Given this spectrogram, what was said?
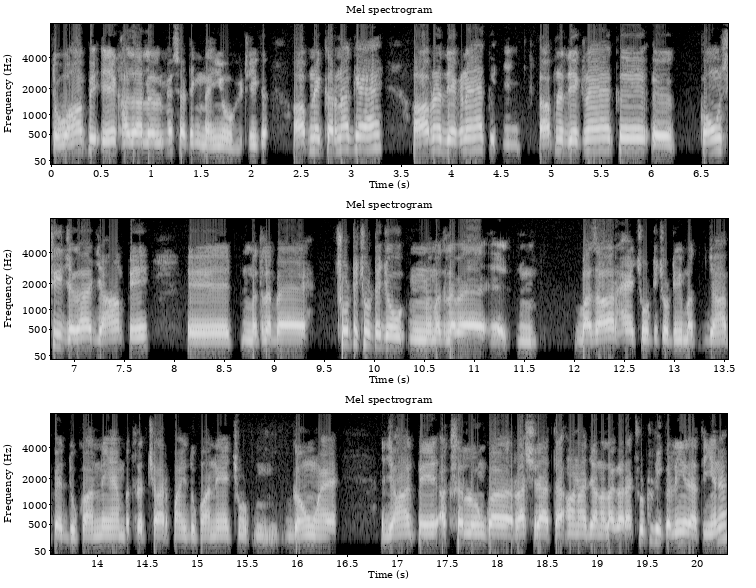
तो वहाँ पे एक हज़ार रियाल में सेटिंग नहीं होगी, ठीक है? आपने करना क्या है? आपने देखना है आपने देखना है कि कौन सी जगह जहाँ पे ए, मतलब छोटे छोटे जो मतलब बाज़ार है छोटी छोटी मत, जहाँ पे दुकानें हैं मतलब चार पाँच दुकानें हैं गाँव है जहाँ पे अक्सर लोगों का रश रहता है आना जाना लगा रहा है छोटी छोटी गलियाँ रहती है ना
